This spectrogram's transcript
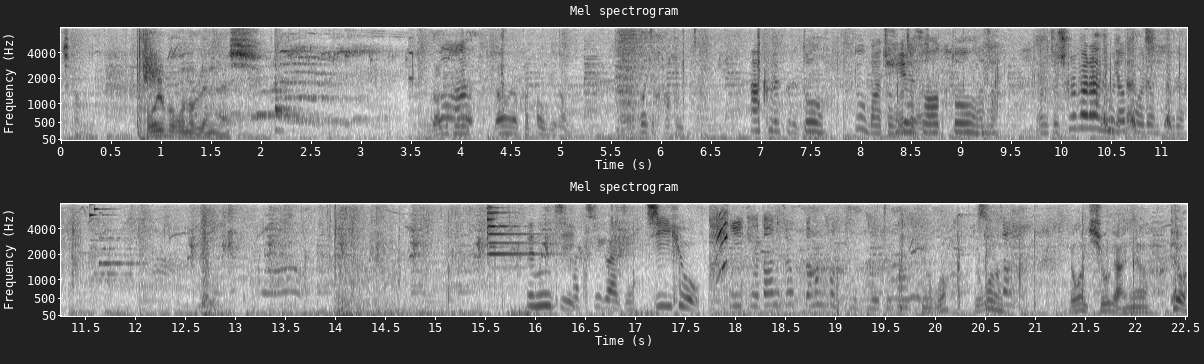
참 거울 보고 놀랬나 씨 나도 그냥 나 그냥 갔다 오게 나도 먼저 가고 있자. 아 그래 그래 또 또 맞아 뒤에서 또 맞아. 먼저 출발하는 게 버려 낫지. 버려 왠지. 같이 가지. 지효. 이 계단 쪽도 한 번 더 보여줘봐. 요거? 요거는 요건 지옥이 아니야. 뛰어.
